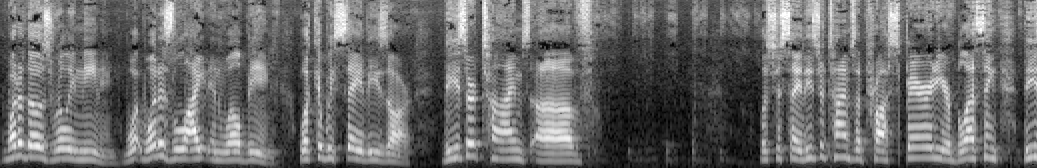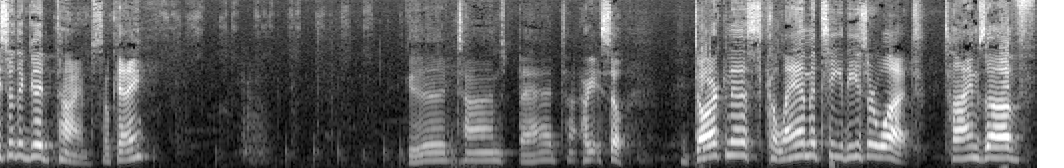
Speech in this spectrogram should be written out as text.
what are those really meaning? What, what is light and well being? What could we say these are? These are times of, let's just say, these are times of prosperity or blessing. These are the good times, okay? Good times, bad times. Okay, so darkness, calamity, these are what? Times of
